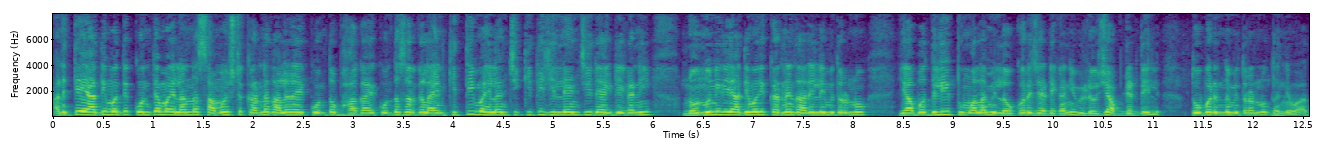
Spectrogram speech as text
आणि आणि त्या यादीमध्ये कोणत्या महिलांना समाविष्ट करण्यात आलेला आहे कोणता भाग आहे कोणता सर्कल आहे आणि किती महिलांची किती जिल्ह्यांची त्या ठिकाणी नोंदणी त्या यादीमध्ये करण्यात आलेली आहे मित्रांनो? याबद्दलही तुम्हाला मी लवकरच या ठिकाणी व्हिडिओची अपडेट देईल. तोपर्यंत मित्रांनो धन्यवाद.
